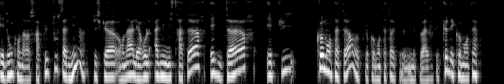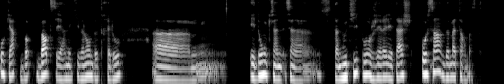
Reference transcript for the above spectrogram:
et, donc on ne sera plus tous admin, puisqu'on a les rôles administrateur, éditeur, et puis commentateur. Donc le commentateur ne peut ajouter que des commentaires aux cartes. Board c'est un équivalent de Trello. Euh, et donc c'est un, outil pour gérer les tâches au sein de Mattermost.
